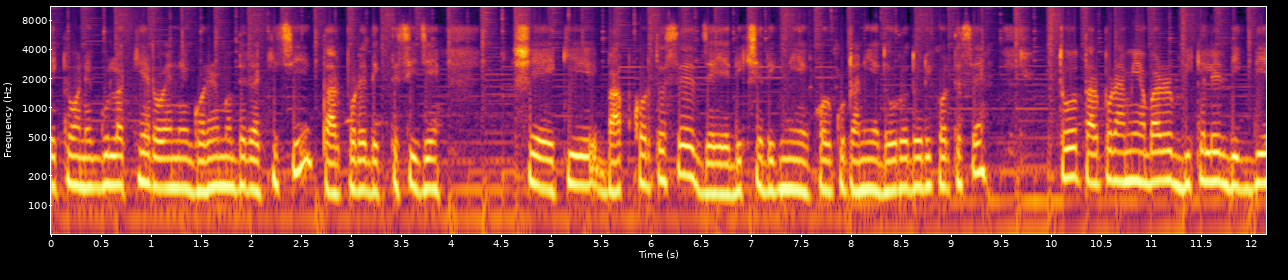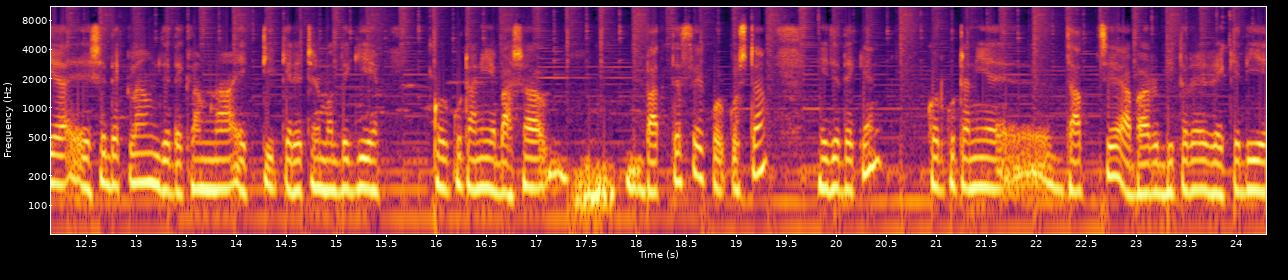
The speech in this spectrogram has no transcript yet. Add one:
দেখে অনেকগুলা খের ও এনে ঘরের মধ্যে রেখেছি। তারপরে দেখতেছি যে সে কি বাপ করতেছে, যে এদিক সেদিক নিয়ে কর্কুটা নিয়ে দৌড়াদৌড়ি করতেছে। তো তারপরে আমি আবার বিকেলের দিক দিয়ে এসে দেখলাম যে দেখলাম না, একটি ক্যারেটের মধ্যে গিয়ে কর্কুটা নিয়ে বাসা বাঁধতেছে কর্কুশটা এই যে দেখেন কর্কুটা নিয়ে যাচ্ছে, আবার ভিতরে রেখে দিয়ে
